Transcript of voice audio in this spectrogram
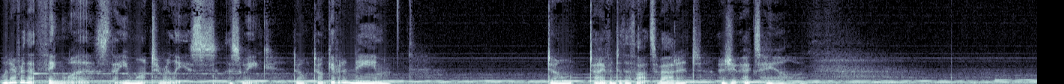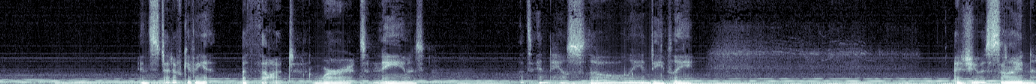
whatever that thing was that you want to release this week, don't don't give it a name. Don't dive into the thoughts about it as you exhale. instead of giving it a thought, words, and names, let's inhale slowly and deeply as you assign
